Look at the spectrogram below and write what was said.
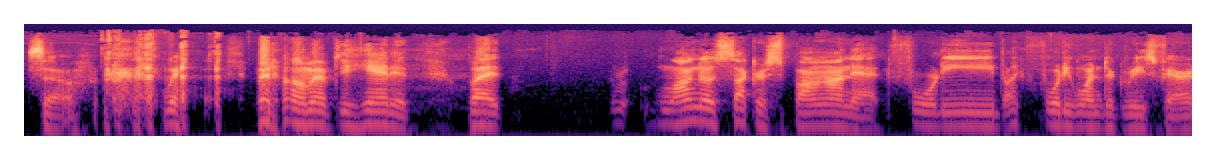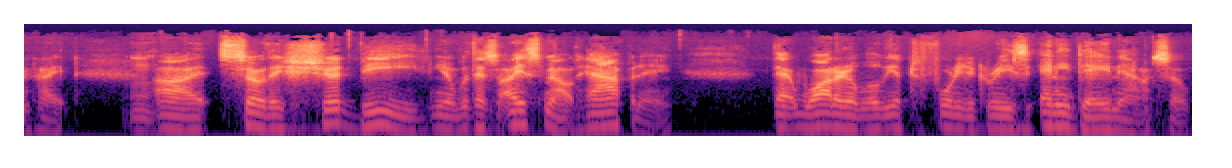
So went, went home empty-handed. But long-nosed suckers spawn at 40 like 41 degrees fahrenheit. Mm. uh, so they should be you know with this ice melt happening that water will be up to 40 degrees any day now. So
